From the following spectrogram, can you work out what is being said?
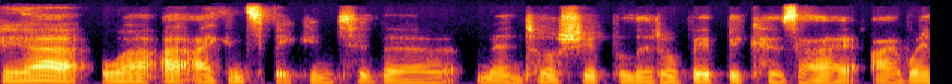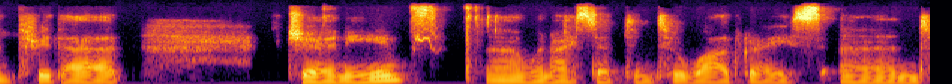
Yeah, well, I, I, can speak into the mentorship a little bit because I I went through that journey uh, when I stepped into Wild Grace, and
